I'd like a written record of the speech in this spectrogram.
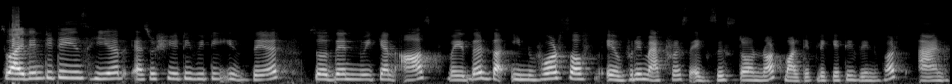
So, identity is here, associativity is there. So, then we can ask whether the inverse of every matrix exists or not, multiplicative inverse and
